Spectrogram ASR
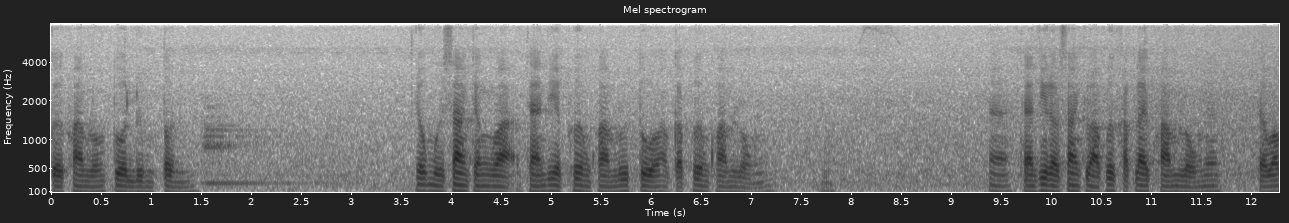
เกิดความหลงตัวลืมตน ยกมือสร้างจังหวะ แทนที่จะเพิ่มความรู้ตัวกับเพิ่มความหลงแทนที่เราสร้างจังหวะเพื่อขับไล่ความหลงเนี่ยแต่ว่า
